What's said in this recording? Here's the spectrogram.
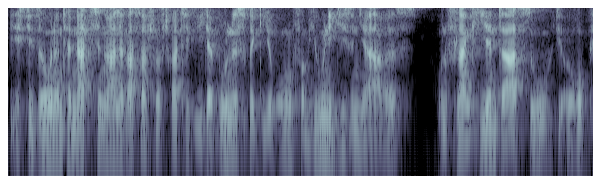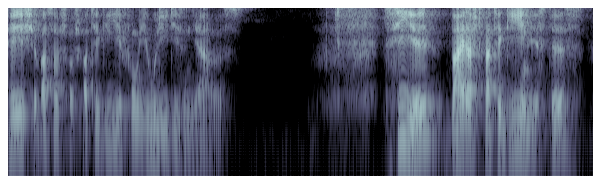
ist die sogenannte nationale Wasserstoffstrategie der Bundesregierung vom Juni diesen Jahres und flankierend dazu die europäische Wasserstoffstrategie vom Juli diesen Jahres. Ziel beider Strategien ist es,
